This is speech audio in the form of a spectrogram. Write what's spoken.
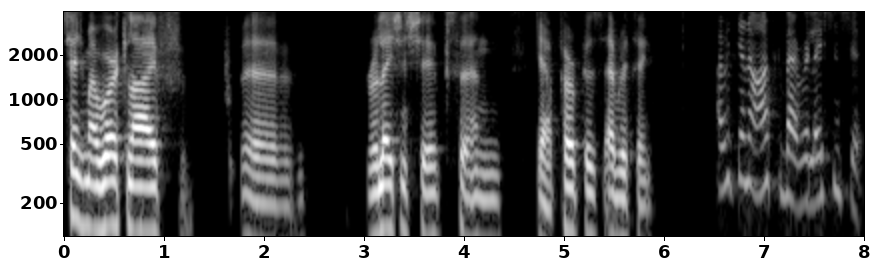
changed my work life uh, relationships and yeah purpose everything. I was going to ask about relationship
